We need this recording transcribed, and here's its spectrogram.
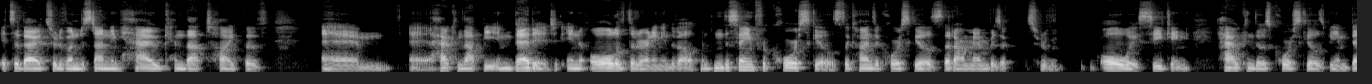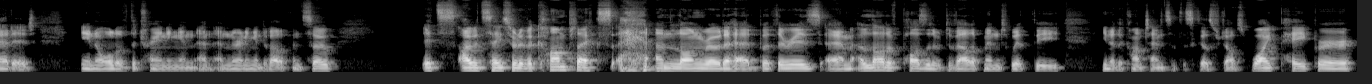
it's about sort of understanding how can that type of um, uh, how can that be embedded in all of the learning and development? And the same for core skills, the kinds of core skills that our members are sort of always seeking. How can those core skills be embedded in all of the training and, and, and learning and development? So it's, I would say, sort of a complex and long road ahead, but there is um, a lot of positive development with the, you know, the contents of the Skills for Jobs white paper.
